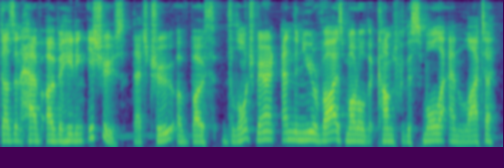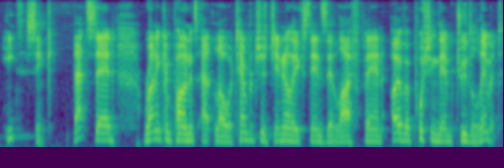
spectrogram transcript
doesn't have overheating issues. That's true of both the launch variant and the new revised model that comes with a smaller and lighter heat sink. That said, running components at lower temperatures generally extends their lifespan over pushing them to the limit.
